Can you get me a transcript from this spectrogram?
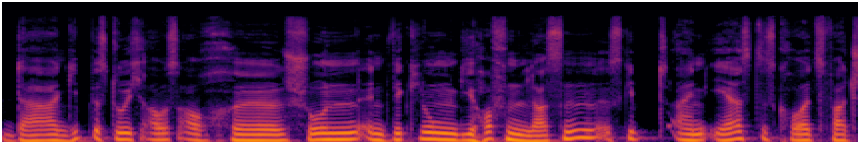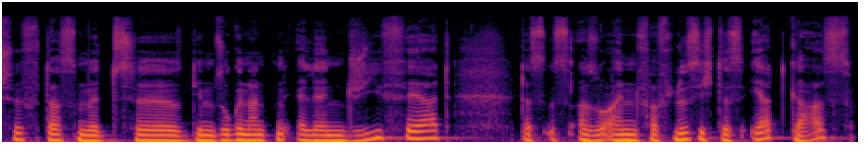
Da gibt es durchaus auch äh, schon Entwicklungen, die hoffen lassen. Es gibt ein erstes Kreuzfahrtschiff, das mit äh, dem sogenannten LNG fährt. Das ist also ein verflüssigtes Erdgas.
